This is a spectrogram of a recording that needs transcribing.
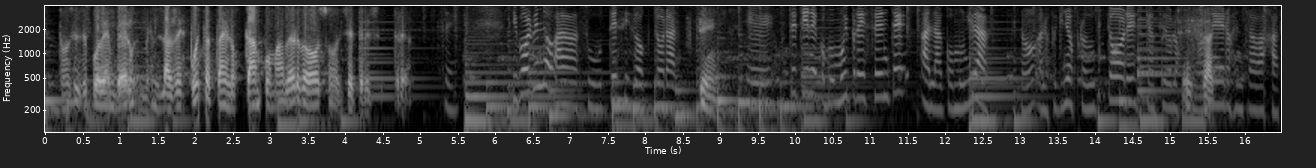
Entonces se pueden ver, la respuesta está en los campos más verdosos, etcétera, etcétera. Y volviendo a su tesis doctoral, eh, usted tiene como muy presente a la comunidad, ¿no? a los pequeños productores que han sido los pioneros en trabajar.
